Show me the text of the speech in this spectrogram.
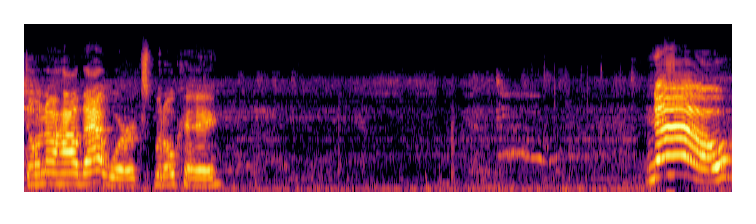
Don't know how that works, but okay. No!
